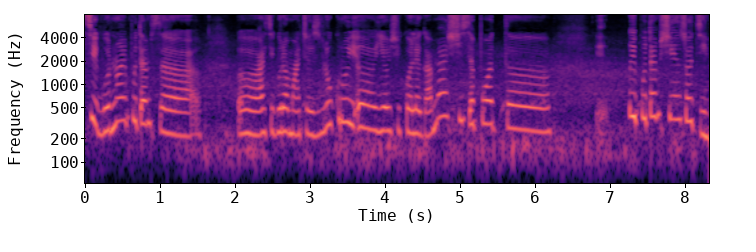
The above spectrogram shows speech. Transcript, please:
sigur. Noi putem să Uh, asigurăm acest lucru, uh, eu și colega mea, și se pot, uh, îi putem și însoți.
